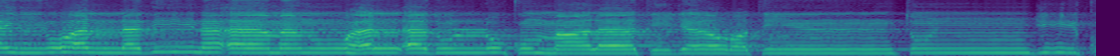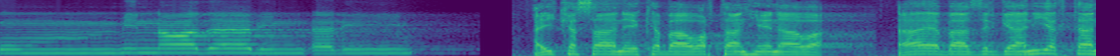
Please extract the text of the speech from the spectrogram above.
أيها الذين آمنوا هل أدلكم على تجارة تنجيكم من عذاب أليم؟ ئەی کەسانێک کە باوەڕتان هێناوە ئایا بازرگانیەکتان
